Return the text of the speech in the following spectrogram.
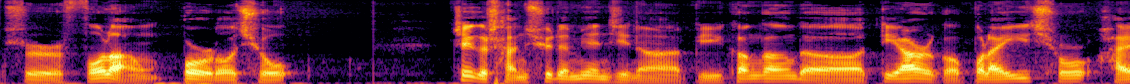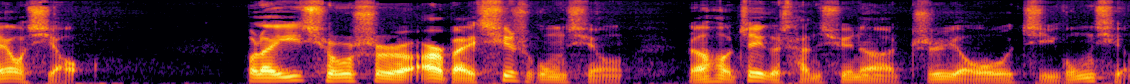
是佛朗波尔多丘。这个产区的面积呢，比刚刚的第二个布莱伊丘还要小。布莱伊丘是二百七十公顷，然后这个产区呢，只有几公顷。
